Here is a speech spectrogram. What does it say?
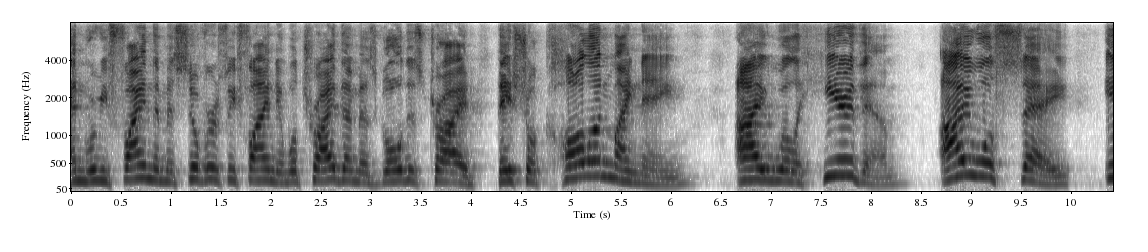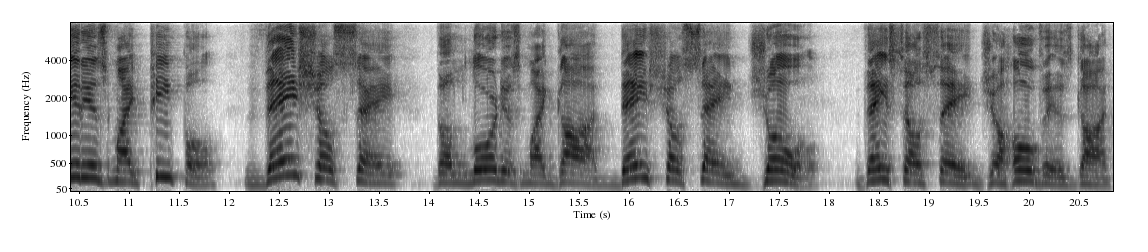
and we'll refine them as silver is refined, and we'll try them as gold is tried. They shall call on my name. I will hear them. I will say, It is my people. They shall say, The Lord is my God. They shall say, Joel. They shall say, Jehovah is God.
